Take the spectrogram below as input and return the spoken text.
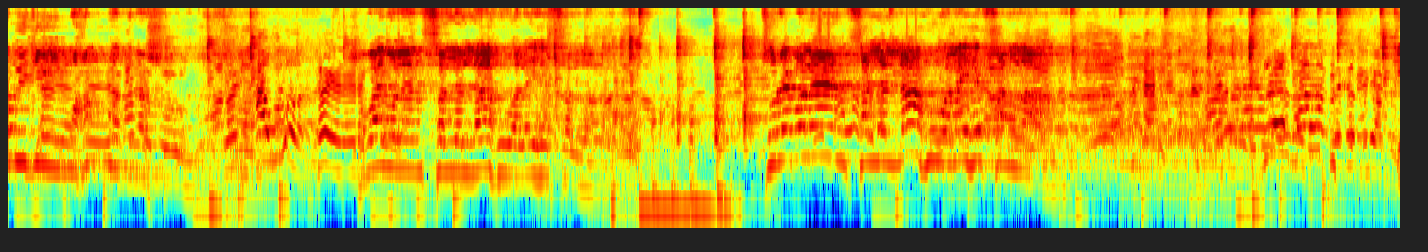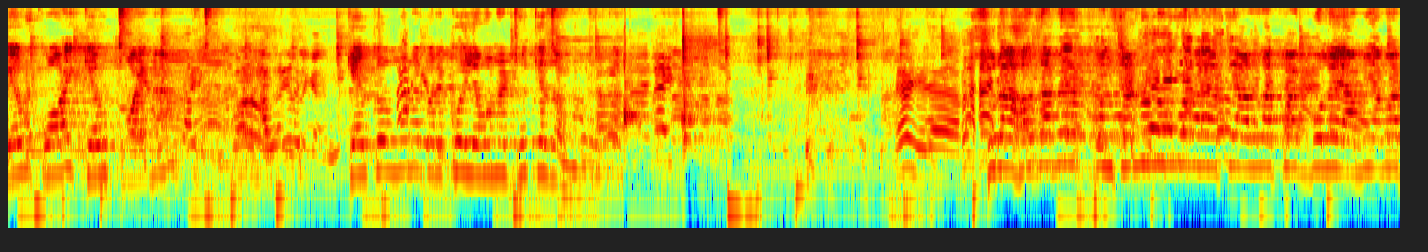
নবীজি রাসূল। সবাই বলেন সাল্লাল্লাহু আলাইহি সাল্লাম। জোরে বলেন সাল্লাল্লাহু আলাইহি সাল্লাম। কেউ কয় কেউ কয় না। কেউ কেউ মনে করে কইলে মনে ঠকে যাব। সূরা হজাবের 55 নম্বর আয়াতে আল্লাহ পাক বলে, আমি আমার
